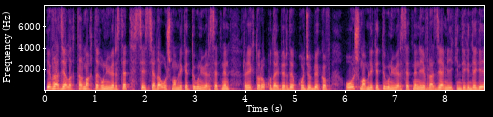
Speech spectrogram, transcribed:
Евразиялық тармақтық университет сессияда Ош мамлекеттік университетінің ректоры Құдайберді Қожобеков Ош мамлекеттік университетінің Евразия мейкіндігіндегі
